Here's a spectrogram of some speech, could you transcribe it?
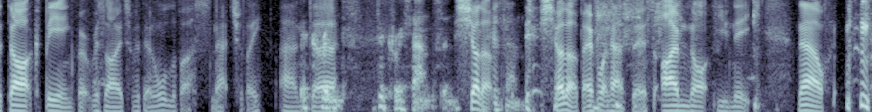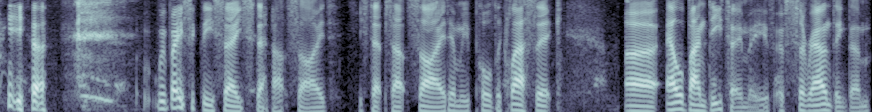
the dark being that resides within all of us, naturally. And The uh, the Chris Hansen. shut up, Percent. shut up! Everyone has this. I'm not unique. Now, yeah, we basically say step outside. He steps outside, and we pull the classic uh, El Bandito move of surrounding them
